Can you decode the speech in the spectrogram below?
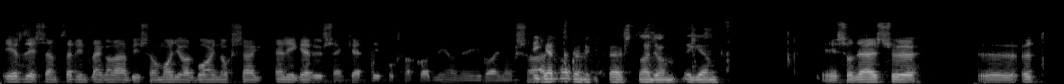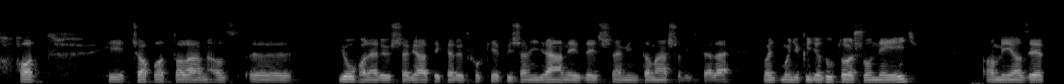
érzésem szerint legalábbis a magyar bajnokság elég erősen ketté fog szakadni, a női bajnokság. Igen, nagyon ügyes, nagyon, igen. És az első 5-6-7 csapat talán az jóval erősebb játékerőt fog képviselni, így ránézésre, mint a második fele vagy mondjuk így az utolsó négy, ami azért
